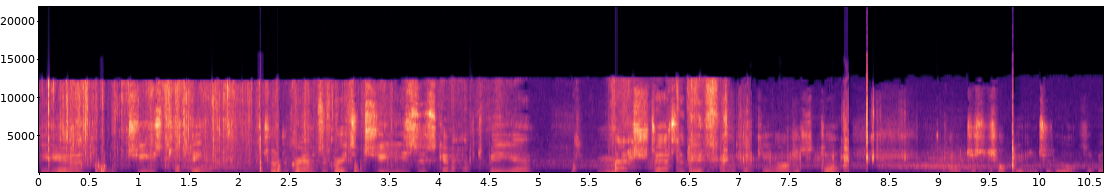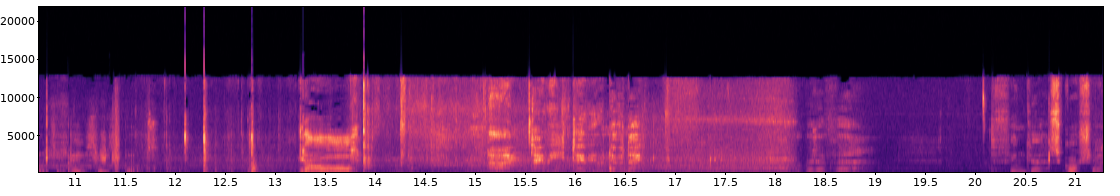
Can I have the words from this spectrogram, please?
the uh, cheese topping, 200 grams of grated cheese, is going to have to be uh, mashed out of this. I'm thinking I'll just uh, kind of just chop it into lots of bits and pieces, but. Oh! No, Dobie, Dobie will never know. A bit of uh, finger squashing.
